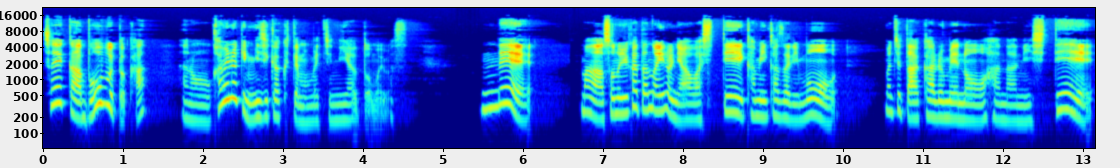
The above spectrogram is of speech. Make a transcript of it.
それかボブとか、あの、髪の毛短くてもめっちゃ似合うと思います。んで、まあその浴衣の色に合わせて髪飾りも、まあちょっと明るめのお花にして、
